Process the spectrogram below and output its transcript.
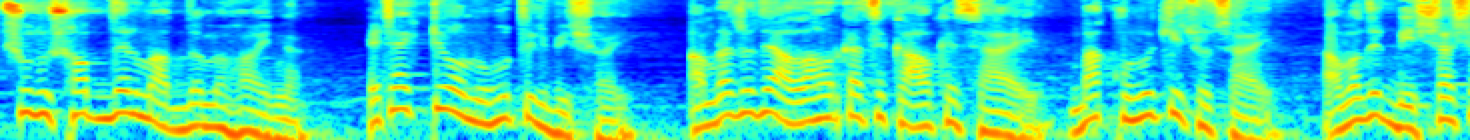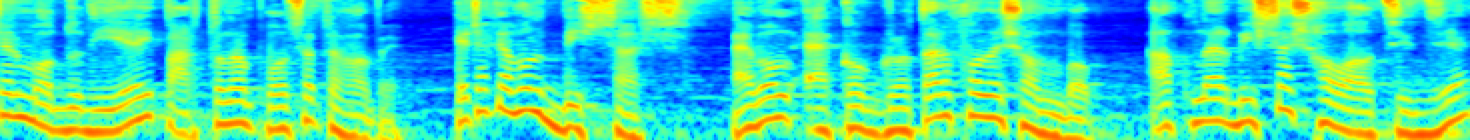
শুধু শব্দের মাধ্যমে হয় না। এটা একটি অনুভূতির বিষয়। আমরা যদি আল্লাহর কাছে কাউকে চাই বা কোনো কিছু চাই, আমাদের বিশ্বাসের মধ্য দিয়েই প্রার্থনা পৌঁছাতে হবে। এটা কেবল বিশ্বাস এবং একগ্রতার ফলে সম্ভব। আপনার বিশ্বাস হওয়া উচিত যে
